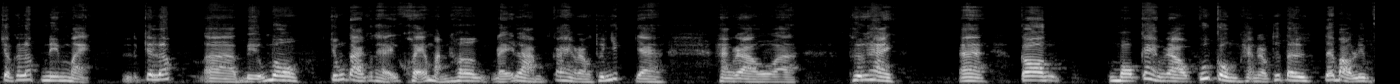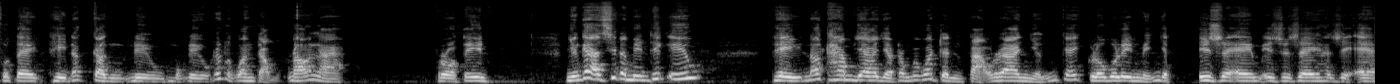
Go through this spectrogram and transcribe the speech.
cho cái lớp niêm mạc cái lớp à, biểu mô chúng ta có thể khỏe mạnh hơn để làm cái hàng rào thứ nhất và hàng rào à, thứ hai. À, còn một cái hàng rào cuối cùng hàng rào thứ tư tế bào lympho T thì nó cần điều một điều rất là quan trọng đó là protein. Những cái axit amin thiết yếu thì nó tham gia vào trong cái quá trình tạo ra những cái globulin miễn dịch IgM, IgG, HGE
